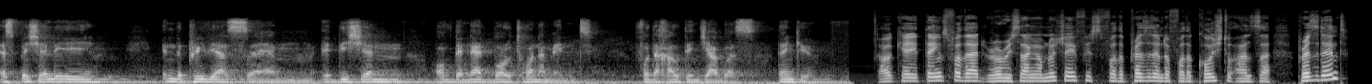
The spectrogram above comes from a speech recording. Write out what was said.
especially in the previous um, edition of the netball tournament for the Gauteng Jaguars. Thank you. Okay, thanks for that, Rorisang. I'm not sure if it's for the president or for the coach to answer. President?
